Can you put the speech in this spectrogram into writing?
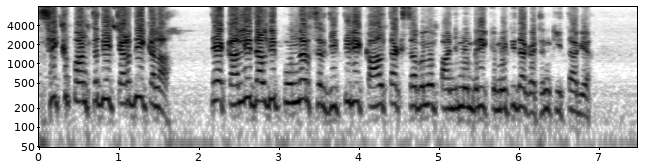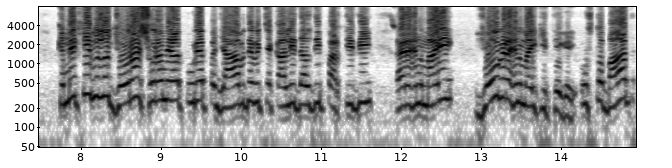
ਸਿੱਖ ਪੰਥ ਦੀ ਚੜ੍ਹਦੀ ਕਲਾ ਤੇ ਅਕਾਲੀ ਦਲ ਦੀ ਪੁਨਰ ਸਰਜੀਤੀ ਲਈ ਕਾਲ ਤਖਤ ਸਭਾ ਵੱਲੋਂ ਪੰਜ ਮੈਂਬਰੀ ਕਮੇਟੀ ਦਾ ਗਠਨ ਕੀਤਾ ਗਿਆ। ਕਮੇਟੀ ਵੱਲੋਂ ਜੋਰਾਂ ਸ਼ੋਰਾਂ ਦੇ ਨਾਲ ਪੂਰੇ ਪੰਜਾਬ ਦੇ ਵਿੱਚ ਅਕਾਲੀ ਦਲ ਦੀ ਭਰਤੀ ਦੀ ਰਹਿਨਮਾਈ, ਯੋਗ ਰਹਿਨਮਾਈ ਕੀਤੀ ਗਈ। ਉਸ ਤੋਂ ਬਾਅਦ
